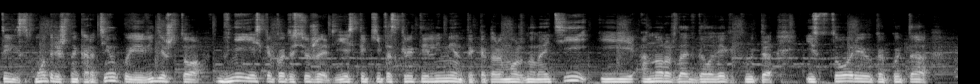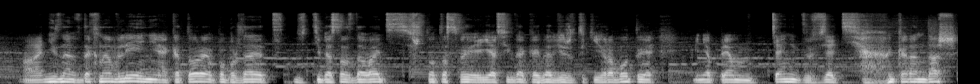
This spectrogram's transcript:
ты смотришь на картинку и видишь, что в ней есть какой-то сюжет, есть какие-то скрытые элементы, которые можно найти, и оно рождает в голове какую-то историю, какой-то не знаю, вдохновление, которое побуждает тебя создавать что-то свое. Я всегда, когда вижу такие работы, меня прям тянет взять карандаш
